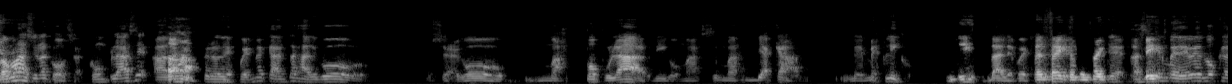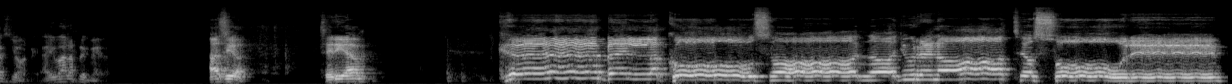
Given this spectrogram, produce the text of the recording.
vamos a hacer una cosa. Complace, a pero después me cantas algo o sea, algo más popular, digo, más, más de acá. ¿Me, explico? Dale, pues. Perfecto, perfecto. Eh, así que me debes dos canciones. Ahí va la primera. Así va. Sería... Che bella cosa la giornata a sole,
